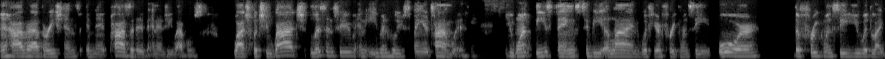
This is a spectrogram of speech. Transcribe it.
and high vibrations emit positive energy levels. Watch what you watch, listen to, and even who you spend your time with. You want these things to be aligned with your frequency or the frequency you would like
